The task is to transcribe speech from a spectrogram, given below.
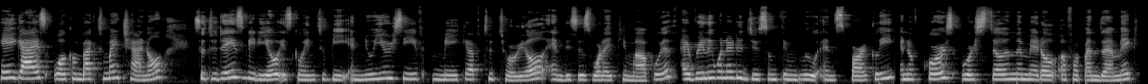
Hey guys, welcome back to my channel. So today's video is going to be a New Year's Eve makeup tutorial and this is what I came up with. I really wanted to do something blue and sparkly and of course we're still in the middle of a pandemic.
